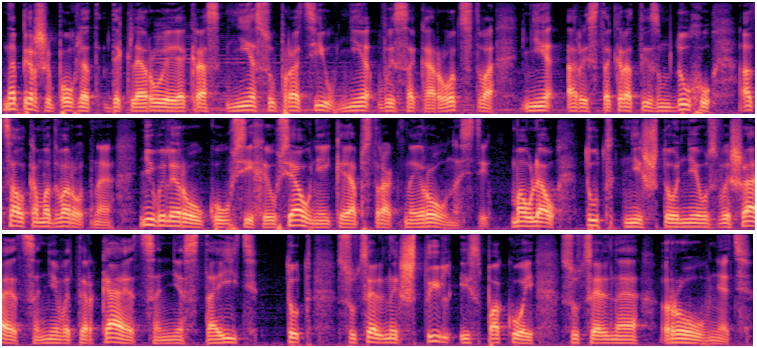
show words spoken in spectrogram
на першы погляд дэкляруе якраз не супраціў, не высакародства, не арыстакратызм духу, а цалкам адваротная, нівеліроўку ўсіх ўсіх і ўся ў нейкай абстрактнай роўнасці. Маўляў, тут нішто не ўзвышаецца, не вытыркаецца, не стаіць. Тут суцэльны штыль і спакой, суцэльная роўняць.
